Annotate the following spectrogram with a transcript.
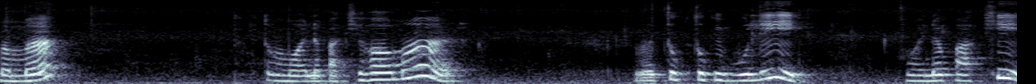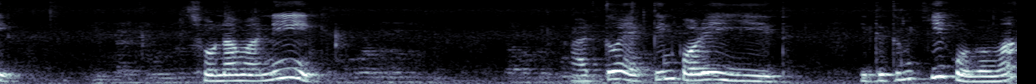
মাম্মা? তো ময়না পাখি হও আমার? টুকটুকি বুলি? ময়না পাখি? সোনা মানিক? আর তো একদিন পরে ঈদ। ঈদে তুমি কি করব মা?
